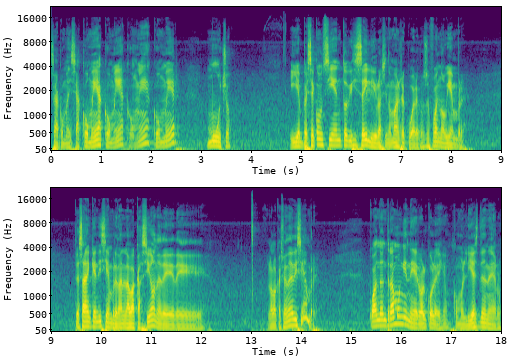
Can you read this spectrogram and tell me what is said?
O sea, comencé a comer, a comer, a comer, a comer mucho. Y empecé con 116 libras, si no mal recuerdo. Eso fue en noviembre. Ustedes saben que en diciembre dan las vacaciones de, de... Las vacaciones de diciembre. Cuando entramos en enero al colegio, como el 10 de enero,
